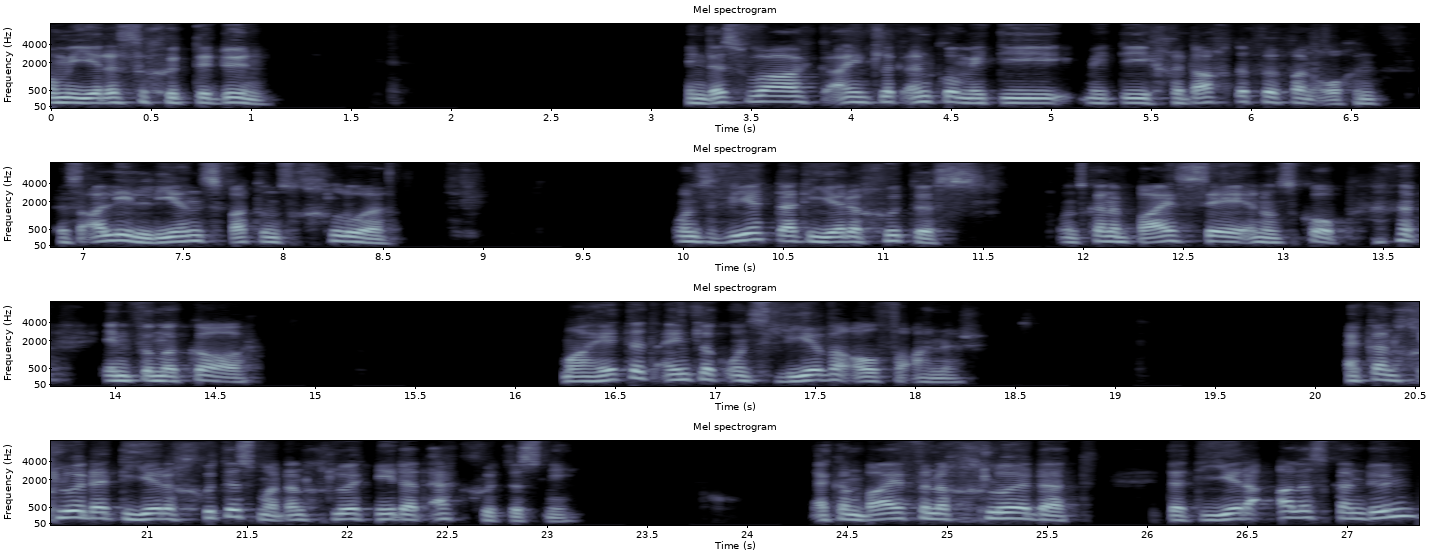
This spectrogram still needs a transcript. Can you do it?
om die Here se goed te doen. En dis waar ek eintlik inkom met die met die gedagte vir vanoggend is al die leuns wat ons glo. Ons weet dat die Here goed is, Ons kan dit baie sê in ons kop en vir mekaar. Maar het dit eintlik ons lewe al verander? Ek kan glo dat die Here goed is, maar dan glo ek nie dat ek goed is nie. Ek kan baie vinnig glo dat dat die Here alles kan doen,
